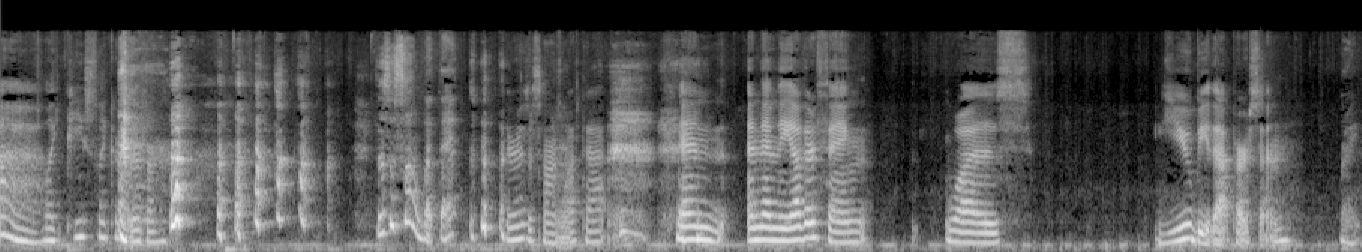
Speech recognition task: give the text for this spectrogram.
ah, like peace like a river. There's a song about that. There is a song about that. And and then the other thing was you be that person. right.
